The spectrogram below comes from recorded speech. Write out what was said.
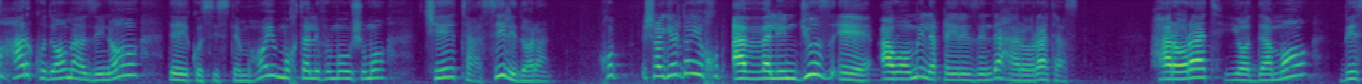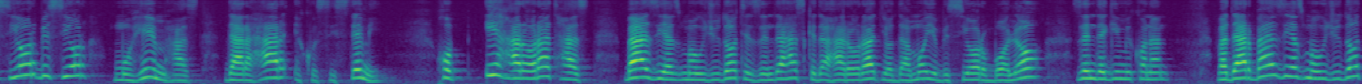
هر کدام از اینا در اکوسیستم های مختلف ما و شما چه تأثیری دارند؟ خب شاگردای خوب اولین جزء عوامل غیر زنده حرارت است. حرارت یا دما بسیار بسیار مهم هست در هر اکوسیستمی. خب این حرارت هست. بعضی از موجودات زنده هست که در حرارت یا دمای بسیار بالا زندگی می‌کنن و در بعضی از موجودات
